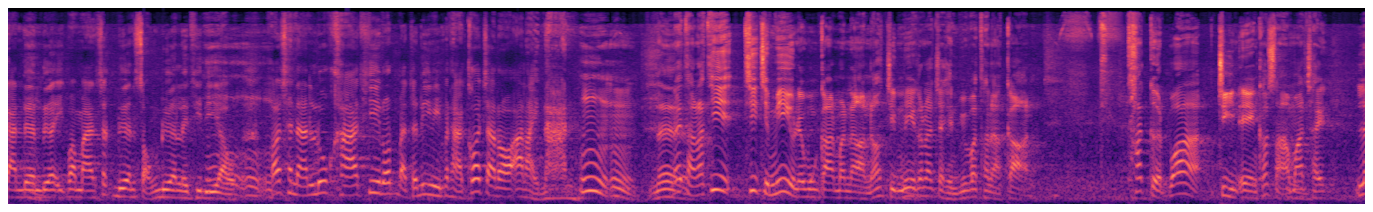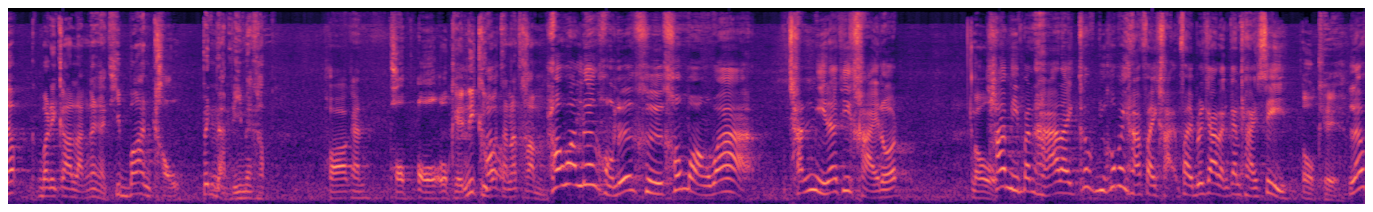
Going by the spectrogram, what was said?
การเดินเรืออีกประมาณสักเดือน 2 เดือนเลยทีเดียว เพราะฉะนั้นลูกค้าที่รถแบตเตอรี่มีปัญหาก็จะรออะไหล่นานอืมอืมเนี่ยในฐานะที่ที่จิมมี่อยู่ในวงการมานานเนาะจิมมี่ก็น่าจะเห็นวิวัฒนาการ ถ้าเกิดว่าจีนเองเขาสามารถใช้ แล้วบริการหลังการขายที่บ้านเขาเป็นแบบนี้ไหมครับ พอกันพอโอโอเค นี่คือวัฒนธรรม เพราะว่าเรื่องของเรื่องคือเขามองว่าฉันมีหน้าที่ขายรถ โอ้ ถ้ามีปัญหาอะไรก็อยู่ก็ไปหาฝ่ายขายฝ่ายบริการหลังการขายสิ โอเค แล้ว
